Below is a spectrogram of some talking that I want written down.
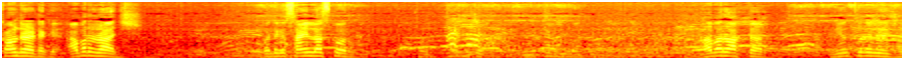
কাউন্টার অ্যাটাকে আবারও রাজ। ওখান থেকে সাইন লস কর আবারও আক্তার, নিয়ন্ত্রণে রয়েছে।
